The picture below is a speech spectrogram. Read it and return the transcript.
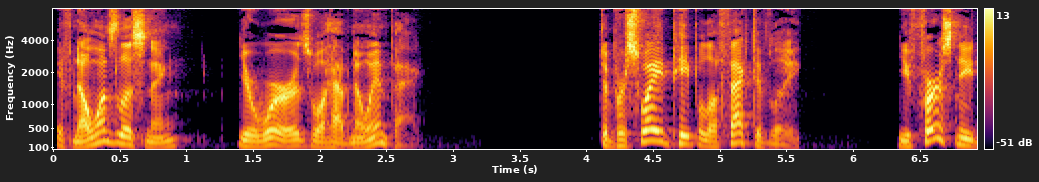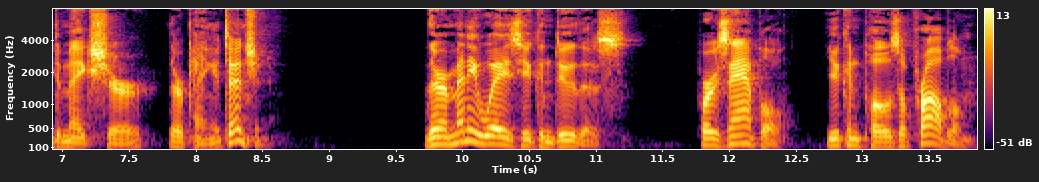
If no one's listening, your words will have no impact. To persuade people effectively, you first need to make sure they're paying attention. There are many ways you can do this. For example, you can pose a problem.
